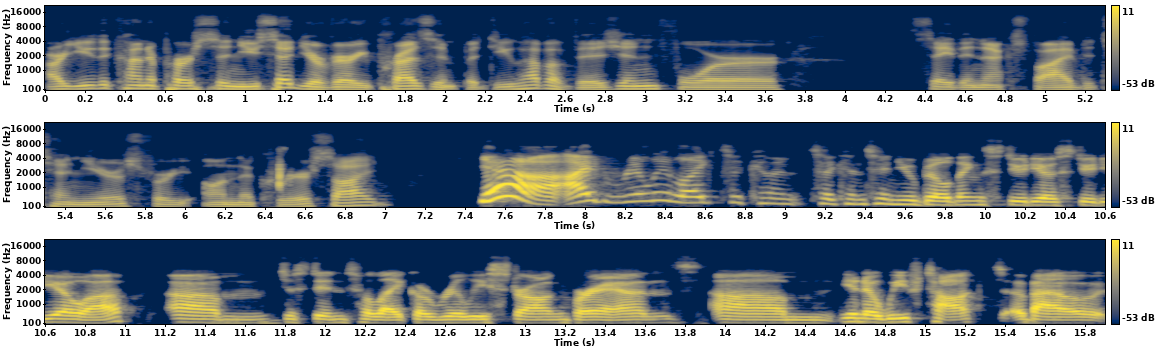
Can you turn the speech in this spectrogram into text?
are you the kind of person you said you're very present, but do you have a vision for say the next 5 to 10 years for on the career side? Yeah, I'd really like to con to continue building Studio Studio up, um, Mhm. just into like a really strong brand. Um, you know, we've talked about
